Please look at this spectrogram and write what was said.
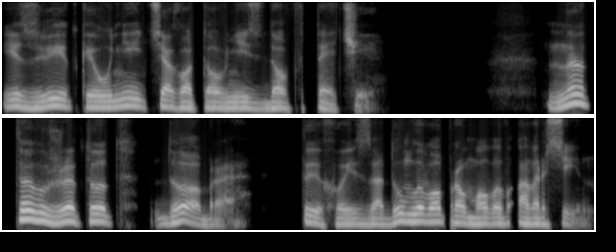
і звідки у ній ця готовність до втечі? Надто вже тут добре, тихо і задумливо промовив Аверсін.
